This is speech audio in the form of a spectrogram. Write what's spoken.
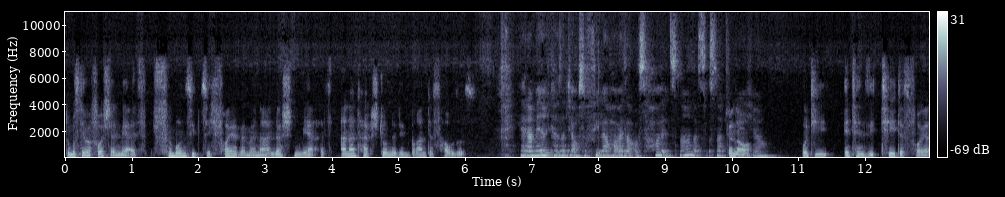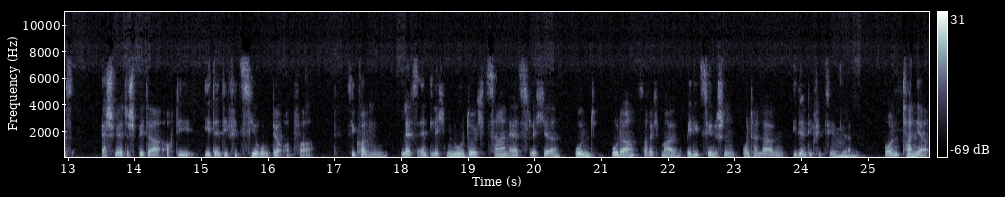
Du musst dir mal vorstellen, mehr als 75 Feuerwehrmänner löschten mehr als anderthalb Stunden den Brand des Hauses. Ja, in Amerika sind ja auch so viele Häuser aus Holz, ne? Das ist natürlich, Genau. ja. Und die Intensität des Feuers erschwerte später auch die Identifizierung der Opfer. Sie konnten letztendlich nur durch zahnärztliche und oder, sag ich mal, medizinischen Unterlagen identifiziert Mhm. werden. Und Tanja,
